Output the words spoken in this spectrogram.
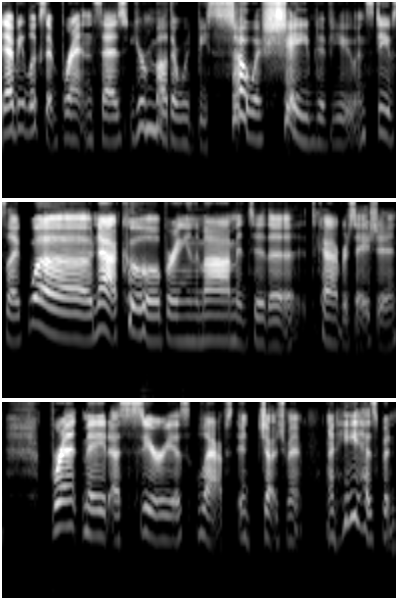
Debbie looks at Brent and says, Your mother would be so ashamed of you. And Steve's like, Whoa, not cool bringing the mom into the conversation. Brent made a serious lapse in judgment and he has been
